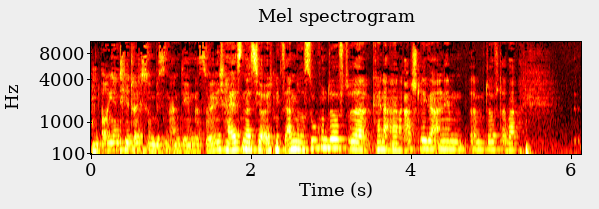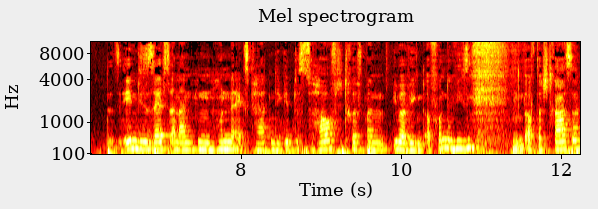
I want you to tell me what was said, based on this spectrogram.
Und orientiert euch so ein bisschen an dem. Das soll nicht heißen, dass ihr euch nichts anderes suchen dürft oder keine anderen Ratschläge annehmen ähm, dürft, aber eben diese selbsternannten Hundeexperten, die gibt es zuhauf, die trifft man überwiegend auf Hundewiesen und auf der Straße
